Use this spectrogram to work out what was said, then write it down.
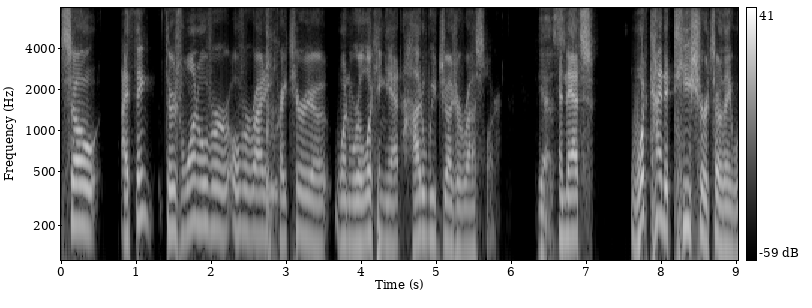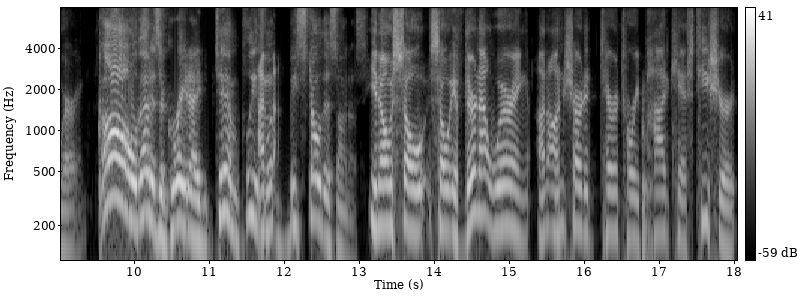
So I think there's one over overriding criteria when we're looking at how do we judge a wrestler, Yes. and that's what kind of T-shirts are they wearing. Oh, that is a great idea. Tim, please let- bestow this on us. You know, so so if they're not wearing an Uncharted Territory podcast T-shirt,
